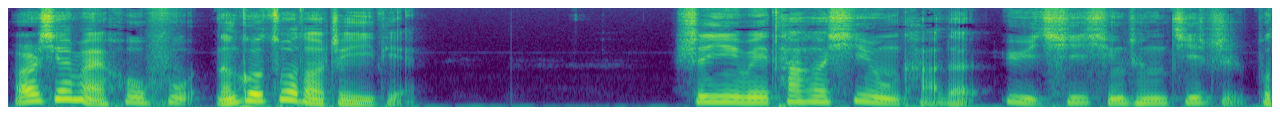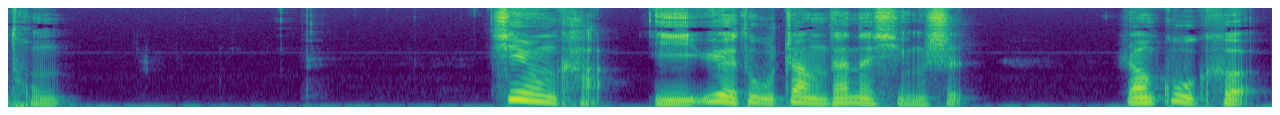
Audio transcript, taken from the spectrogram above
而先买后付能够做到这一点，是因为它和信用卡的预期形成机制不同。信用卡以月度账单的形式，让顾客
